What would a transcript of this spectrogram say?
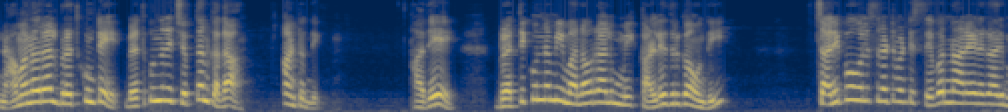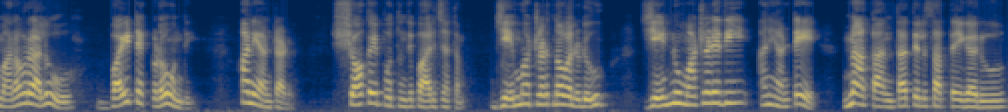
నా మనవరాలు బ్రతుకుంటే బ్రతుకుందని చెప్తాను కదా? అంటుంది. అదే బ్రతికున్న మీ మనవరాలు మీ కళ్ళెదురుగా ఉంది చనిపోవలసినటువంటి శివనారాయణ గారి మనవరాలు బయటెక్కడో ఉంది అని అంటాడు. షాక్ అయిపోతుంది పారిజాతం. ఏం మాట్లాడుతున్నావు అల్లుడు? ఏం నువ్వు మాట్లాడేది? అని అంటే నాకంతా తెలుసు అత్తయ్య గారు.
